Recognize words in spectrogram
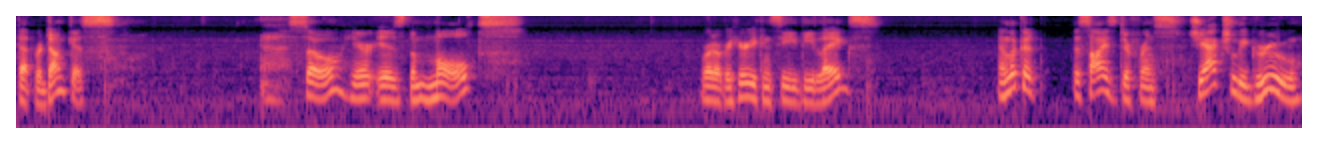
that Reduncus. So here is the molt. Right over here you can see the legs and look at the size difference. She actually grew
